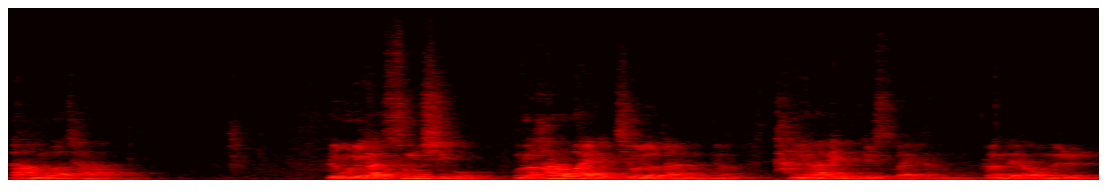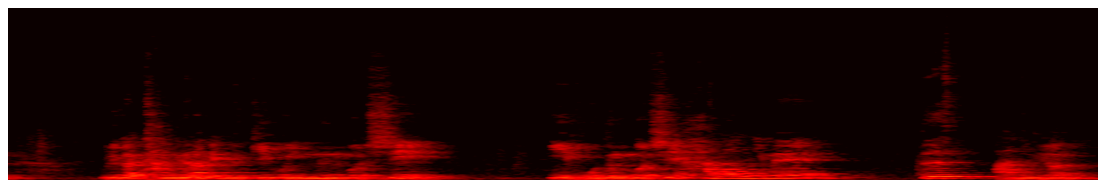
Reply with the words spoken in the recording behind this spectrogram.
나무가 자라고, 그리고 우리가 숨 쉬고, 우리 하루가 이렇게 지워졌다는 건요, 당연하게 느낄 수가 있다는 겁니다. 그런데요, 오늘 우리가 당연하게 느끼고 있는 것이 이 모든 것이 하나님의 뜻 아니면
